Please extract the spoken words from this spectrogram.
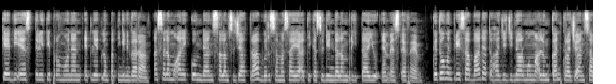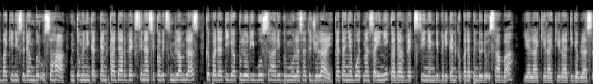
KBS teliti permohonan atlet lompat tinggi negara. Assalamualaikum dan salam sejahtera bersama saya Atika Sudin dalam berita UMS FM. Ketua Menteri Sabah Datuk Haji Jinar memaklumkan kerajaan Sabah kini sedang berusaha untuk meningkatkan kadar vaksinasi COVID-19 kepada 30,000 sehari bermula 1 Julai. Katanya buat masa ini kadar vaksin yang diberikan kepada penduduk Sabah ialah kira-kira 13,000.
